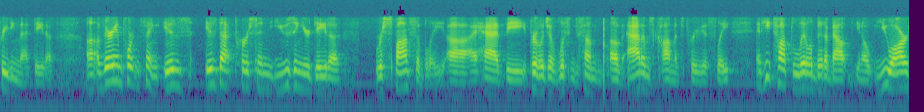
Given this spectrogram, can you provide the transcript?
treating that data. Uh, a very important thing is is that person using your data responsibly? Uh, I had the privilege of listening to some of Adam's comments previously, and he talked a little bit about you know you are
